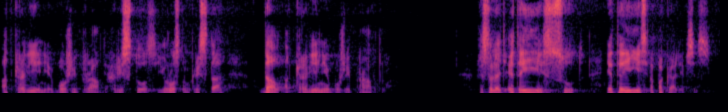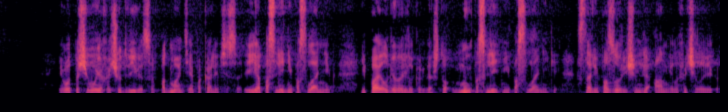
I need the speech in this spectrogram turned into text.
откровение Божьей правды. Христос, юростом креста, дал откровение Божьей правды. Представляете, это и есть суд – это и есть апокалипсис. И вот почему я хочу двигаться в подмантии апокалипсиса. И я последний посланник. И Павел говорил когда, что мы, последние посланники, стали позорищем для ангелов и человеков.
